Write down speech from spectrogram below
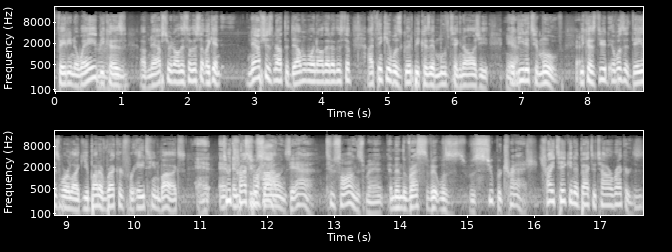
fading away Mm-hmm. because of Napster and all this other stuff, again, Napster's not the devil and all that other stuff. I think it was good because it moved technology. Yeah. It needed to move Yeah. because, dude, it was a days where like you bought a record for eighteen bucks, And, two and- and tracks two were hot. songs, yeah, two songs, man, and then the rest of it was was super trash. Try taking it back to Tower Records.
